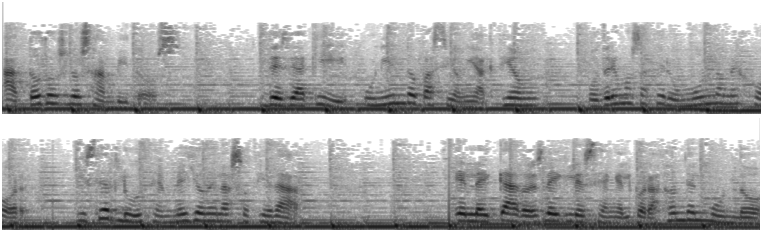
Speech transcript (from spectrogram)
a todos los ámbitos. Desde aquí, uniendo pasión y acción, podremos hacer un mundo mejor y ser luz en medio de la sociedad. El laicado es la Iglesia en el corazón del mundo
